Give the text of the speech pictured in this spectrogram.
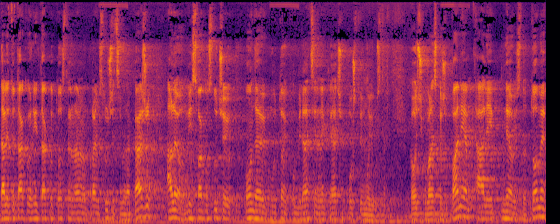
Da li je to tako ili nije tako, to ostaje naravno pravim stručnjacima da kažu, ali evo, mi u svakom slučaju onda u toj kombinaciji na neki način poštujemo i ustav kao osječko županija, ali neovisno o tome,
